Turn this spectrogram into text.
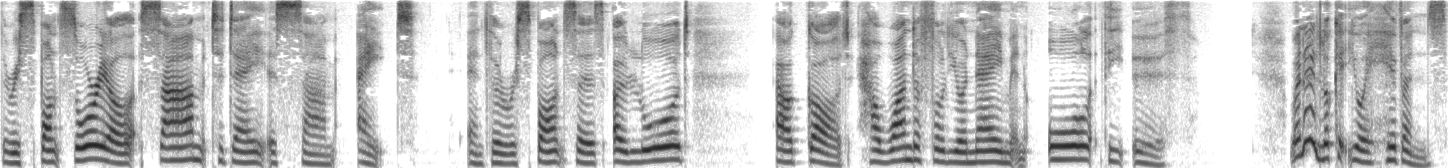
The responsorial psalm today is Psalm 8, and the response is, O Lord, our God, how wonderful your name in all the earth. When I look at your heavens,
